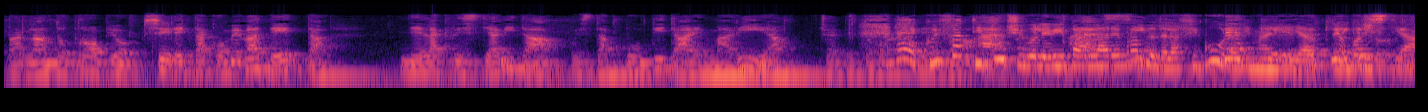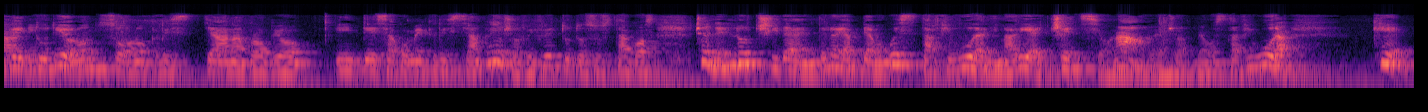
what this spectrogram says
parlando proprio Sì. detta come va detta, nella cristianità questa buddità è Maria. Cioè, detto come Ecco, detto, infatti no? tu Eh, ci volevi eh, parlare sì. proprio della figura di Perché? Maria Perché per io cristiani. riflettuto, io non sono cristiana proprio intesa come cristiana, ma io ci ho riflettuto su sta cosa. Cioè nell'Occidente noi abbiamo questa figura di Maria eccezionale, cioè abbiamo questa figura che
